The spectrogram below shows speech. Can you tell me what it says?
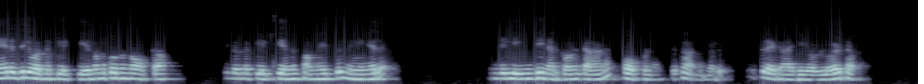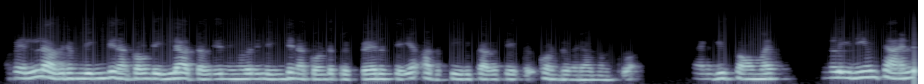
നേരെ ഇതിൽ വന്ന് ക്ലിക്ക് ചെയ്യും. നമുക്കൊന്ന് നോക്കാം. ഇതിലൊന്ന് ക്ലിക്ക് ചെയ്യുന്ന സമയത്ത് നേരെ എന്റെ ലിങ്ക്ഡിൻ അക്കൗണ്ട് ആണ് ഓപ്പൺ ആയിട്ട് കാണുന്നത്. ഇത്രേ കാര്യമുള്ളൂ കേട്ടോ. അപ്പൊ എല്ലാവരും ലിങ്ക്ഡിൻ അക്കൗണ്ട് ഇല്ലാത്തവർ നിങ്ങളൊരു ലിങ്ക്ഡിൻ അക്കൗണ്ട് പ്രിപ്പയർ ചെയ്യുക. അത് സി വിക്കകത്തേക്ക് കൊണ്ടുവരാൻ നോക്കുക. താങ്ക് യു സോ മച്ച് നിങ്ങൾ ഇനിയും ചാനൽ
